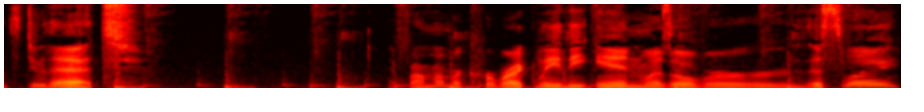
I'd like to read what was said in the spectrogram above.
Let's do that. If I remember correctly, the inn was over this way?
